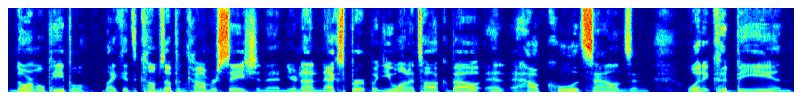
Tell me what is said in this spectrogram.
normal people, like it comes up in conversation, and you're not an expert, but you want to talk about how cool it sounds and what it could be, and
